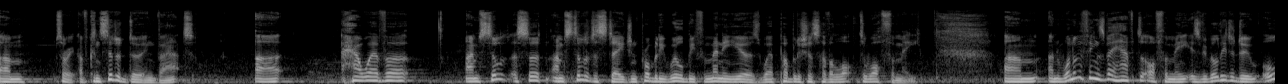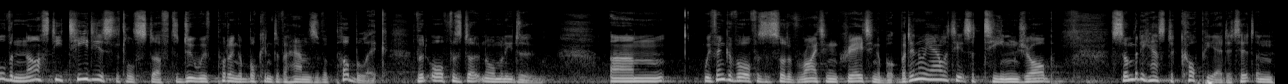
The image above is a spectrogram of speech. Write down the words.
Um, sorry, I've considered doing that. Uh, however, I'm still at a certain, I'm still at a stage, and probably will be for many years, where publishers have a lot to offer me. Um, and one of the things they have to offer me is the ability to do all the nasty, tedious little stuff to do with putting a book into the hands of a public that authors don't normally do. Um, we think of authors as sort of writing and creating a book, but in reality, it's a team job. Somebody has to copy edit it and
